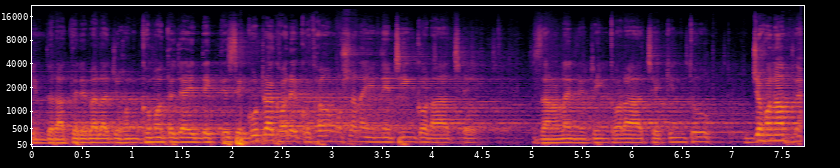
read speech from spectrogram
কিন্তু রাতের বেলা যখন ঘুমাতে যাই, দেখতেছে গোটা ঘরে কোথাও মশা নাই নেটিং করা আছে। জানালায় নেটিং করা আছে, কিন্তু যখন আপনি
